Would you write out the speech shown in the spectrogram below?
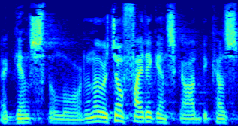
against the Lord. In other words, don't fight against God because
